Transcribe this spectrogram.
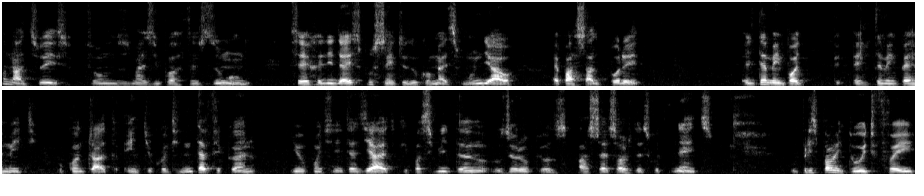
Canal de Suez foi um dos mais importantes do mundo. Cerca de 10% do comércio mundial é passado por ele. Ele também, pode, ele também permite o contrato entre o continente africano e o continente asiático, possibilitando os europeus acesso aos dois continentes. O principal intuito foi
